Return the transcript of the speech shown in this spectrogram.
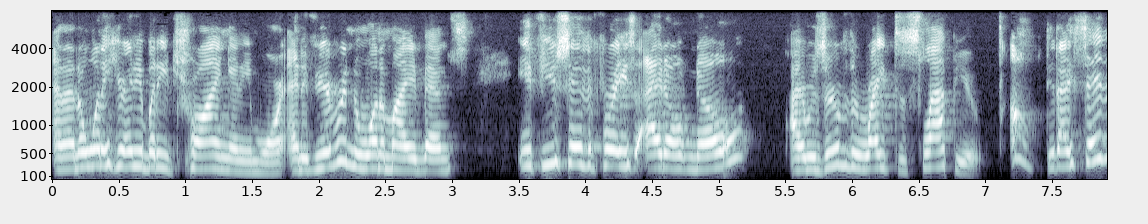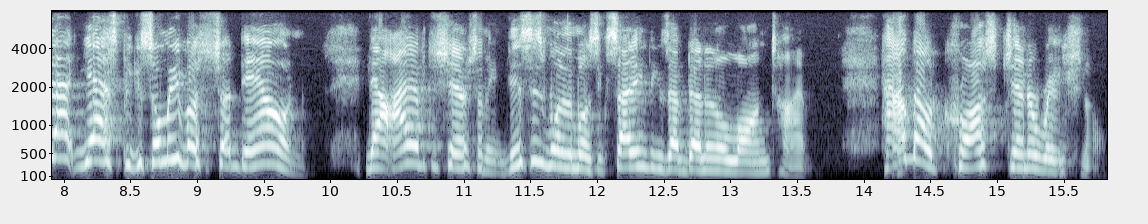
And I don't want to hear anybody trying anymore. And if you're ever in one of my events, if you say the phrase, I don't know, I reserve the right to slap you. Oh, did I say that? Yes, because so many of us shut down. Now, I have to share something. This is one of the most exciting things I've done in a long time. How about cross generational?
